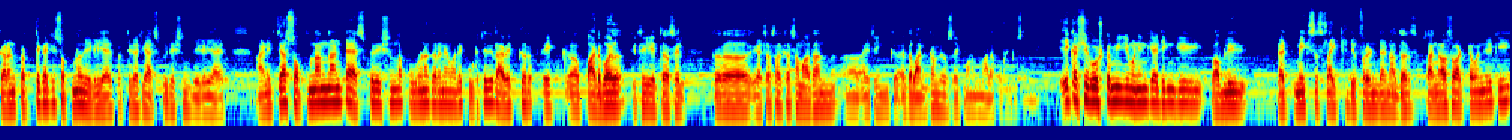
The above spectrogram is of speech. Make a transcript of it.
कारण प्रत्येकाची स्वप्न वेगळी आहेत प्रत्येकाची ॲस्पिरेशन वेगळी आहेत. आणि त्या स्वप्नांना आणि त्या ॲस्पिरेशनला पूर्ण करण्यामध्ये कुठेतरी रावेतकर एक पाठबळ तिथे येत असेल तर याच्यासारखं समाधान आय थिंक ॲज अ बांधकाम व्यावसायिक म्हणून मला कुठे दुसरं नाही. एक अशी गोष्ट मी जी म्हणेन की आय थिंक जी probably that makes a slightly different and others सांगावं असं वाटतं म्हणजे की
